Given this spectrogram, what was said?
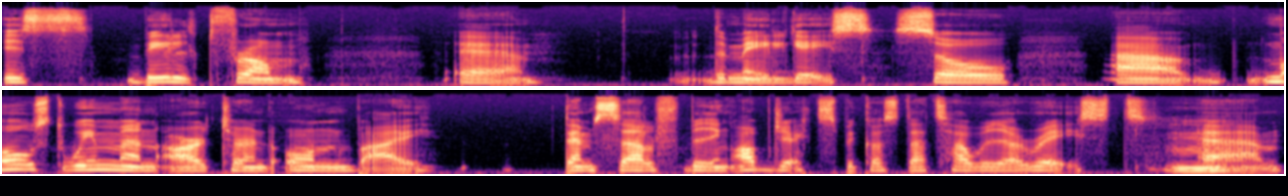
is built from uh, the male gaze so um, most women are turned on by themselves being objects because that's how we are raised Mm. um,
